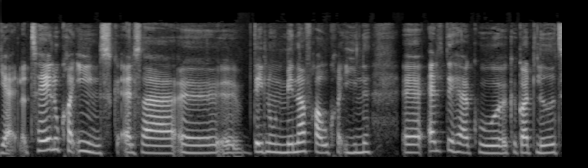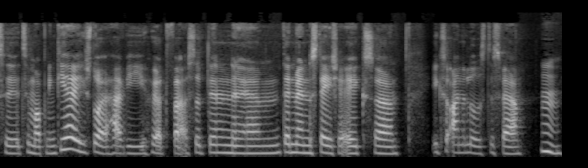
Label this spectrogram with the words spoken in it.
ja, eller tale ukrainsk, altså øh, øh, dele nogle minder fra Ukraine. Øh, alt det her kunne, kan godt lede til, til mobning. De her historier har vi hørt før, så den, øh, den med Anastasia er ikke så, ikke så anderledes desværre. Mm.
